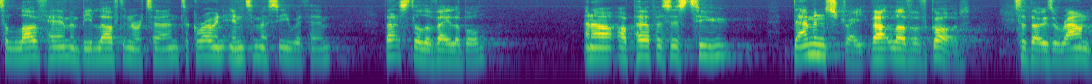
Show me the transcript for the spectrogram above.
to love Him and be loved in return, to grow in intimacy with Him. That's still available. And our, our purpose is to demonstrate that love of God to those around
